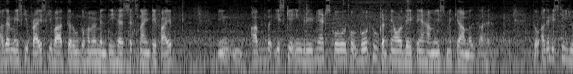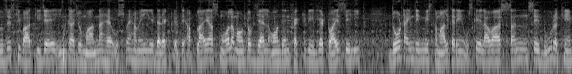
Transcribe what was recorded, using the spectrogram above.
अगर मैं इसकी प्राइस की बात करूँ तो हमें मिलती है सिक्स नाइन्टी फाइव इन, अब इसके इंग्रेडिएंट्स को गो थ्रू करते हैं और देखते हैं हमें इसमें क्या मिलता है। तो अगर इसकी यूजेस की बात की जाए, इनका जो मानना है, उसमें हमें ये डायरेक्ट करते हैं apply a small amount of gel on the infected area twice daily दो टाइम दिन में इस्तेमाल करें, उसके अलावा सन से दूर रखें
